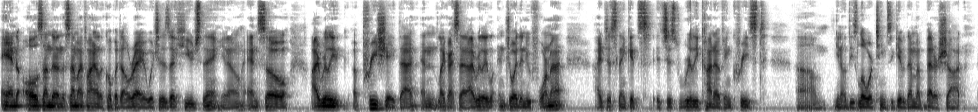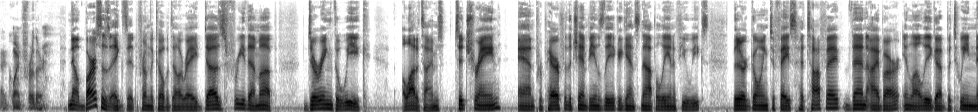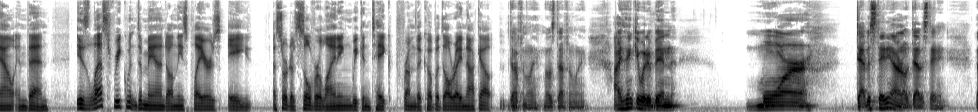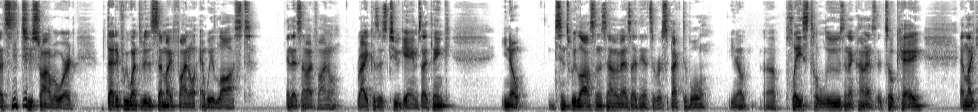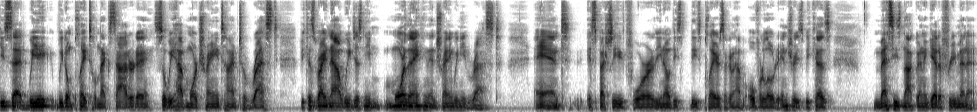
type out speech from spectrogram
And all of a sudden they're in the semifinal of the Copa del Rey, which is a huge thing, you know? And so I really appreciate that. And like I said, I really enjoy the new format. I just think it's, it's just really kind of increased, um, you know, these lower teams to give them a better shot at going further. Now, Barca's exit from the Copa del Rey does free them up during the week, a lot of times, to train and prepare for the Champions League against Napoli in a few weeks. They're going to face Getafe, then Eibar in La Liga between now and then. Is less frequent demand on these players a a sort of silver lining we can take from the Copa del Rey knockout? Definitely, most definitely. I think it would have been more devastating. I don't know, devastating. That's too strong of a word. That if we went through the semifinal and we lost, in the semifinal, right? Because it's two games. I think, you know, since we lost in the MMS, I think that's a respectable, you know, uh, place to lose, and it kind of it's okay. And like you said, we we don't play till next Saturday, so we have more training time to rest. Because right now we just need more than anything than training, we need rest, and especially for you know these these players are going to have overload injuries because Messi's not going to get a free minute.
